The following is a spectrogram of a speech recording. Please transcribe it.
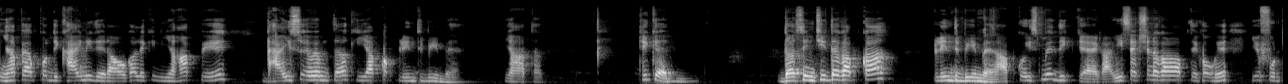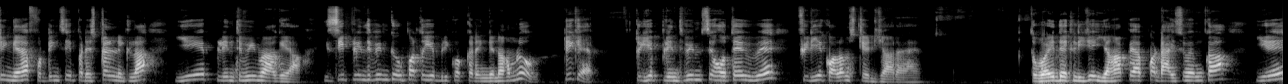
यहाँ पे आपको दिखाई नहीं दे रहा होगा, लेकिन यहाँ पे ढाई सौ एम तक ये आपका प्लिंथ बीम है, यहाँ तक, ठीक है? दस इंची तक आपका प्लिंथ बीम है। आपको इसमें दिख जाएगा। ये सेक्शन अगर आप देखोगे, ये फुटिंग है फुटिंग से पेडेस्टल निकला, ये प्लिंथ बीम आ गया। इसी प्लिंथ बीम के ऊपर तो ये ब्रिक वर्क करेंगे ना हम लोग? ठीक है? तो ये प्लिंथ बीम से होते हुए फिर ये कॉलम स्टेट जा रहा है। तो वही देख लीजिए, यहाँ पे आपका ढाई सौ एम का ये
